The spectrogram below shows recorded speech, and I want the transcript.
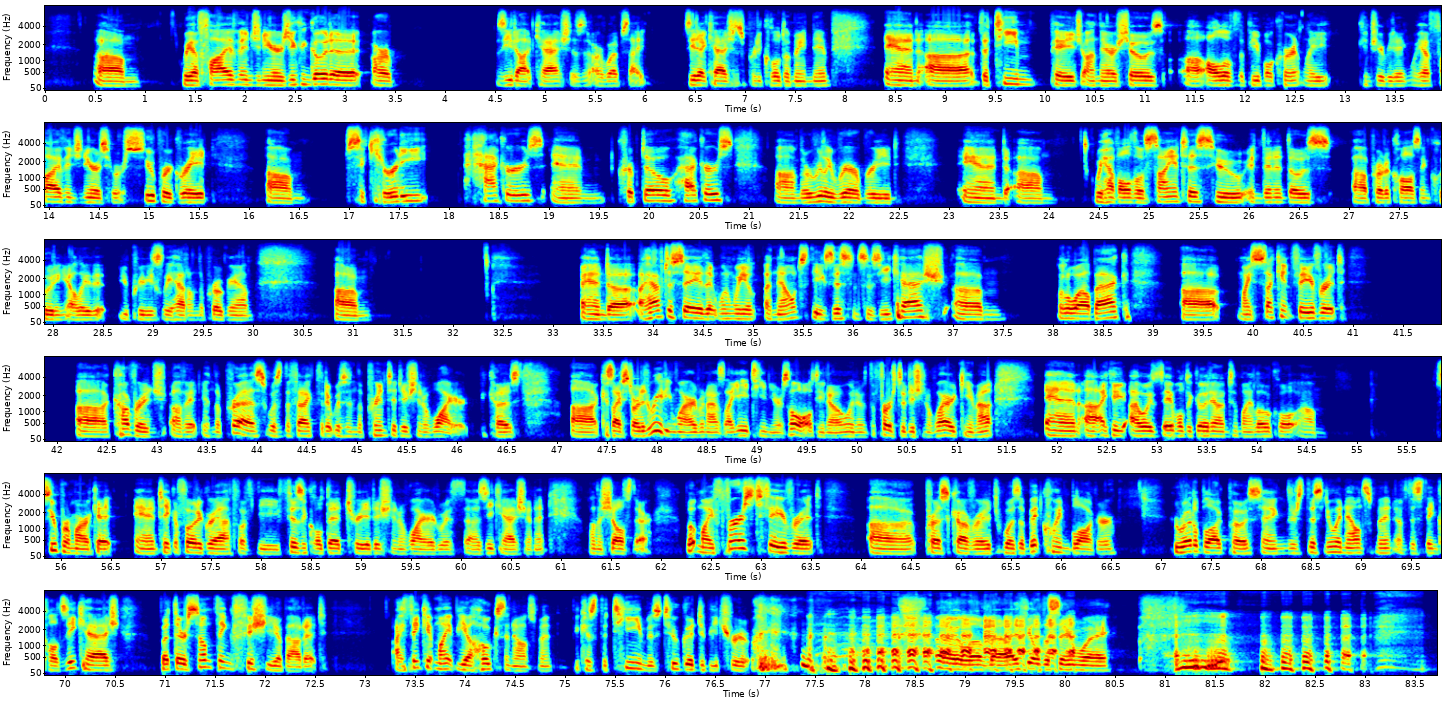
Um, we have five engineers. You can go to our z.cash is our website. z.cash is a pretty cool domain name. And uh, the team page on there shows uh, all of the people currently contributing. We have five engineers who are super great um, security hackers and crypto hackers. Um, they're a really rare breed. And um, we have all those scientists who invented those uh, protocols, including Ellie that you previously had on the program. Um, and uh, I have to say that when we announced the existence of Zcash um, a little while back, uh, my second favorite uh, coverage of it in the press was the fact that it was in the print edition of Wired because because uh, I started reading Wired when I was like 18 years old, you know, when it was the first edition of Wired came out, and uh, I could I was able to go down to my local um, supermarket and take a photograph of the physical Dead Tree edition of Wired with uh, Zcash in it on the shelves there. But my first favorite uh, press coverage was a Bitcoin blogger who wrote a blog post saying there's this new announcement of this thing called Zcash, but there's something fishy about it. I think it might be a hoax announcement because the team is too good to be true. I love that. I feel the same way.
